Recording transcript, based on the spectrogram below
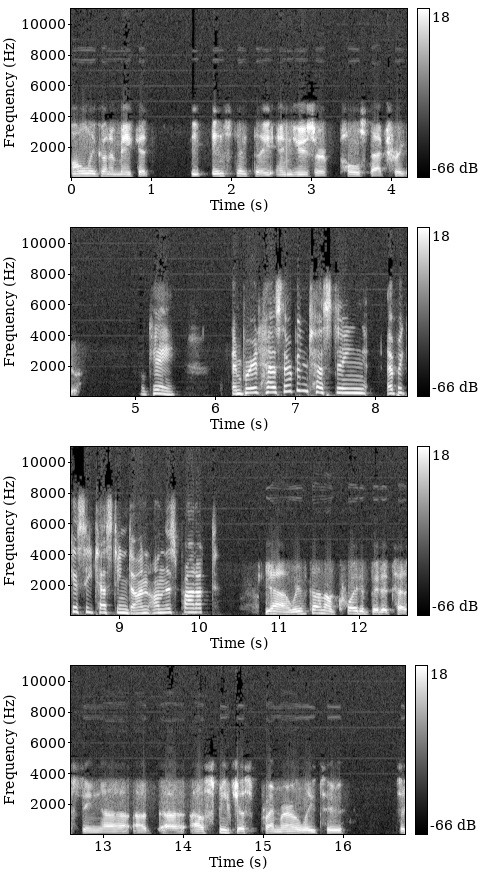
only going to make it the instant the end user pulls that trigger. Okay. And Britt, has there been testing, efficacy testing done on this product? Yeah, we've done a, quite a bit of testing. Uh, uh, uh, I'll speak just primarily to to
